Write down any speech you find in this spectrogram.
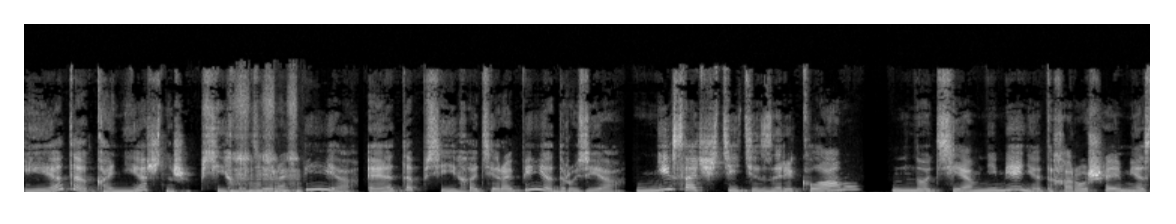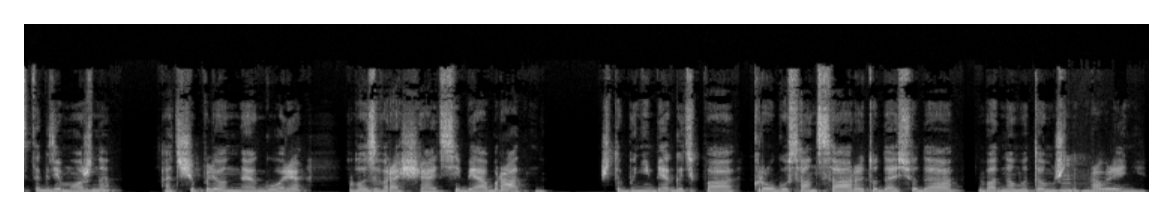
И это, конечно же, психотерапия. Это психотерапия, друзья. Не сочтите за рекламу, но тем не менее это хорошее место, где можно отщепленное горе возвращать себе обратно чтобы не бегать по кругу сансары туда-сюда в одном и том же mm-hmm. направлении.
